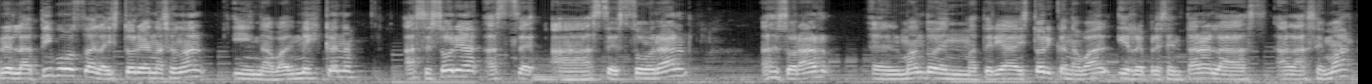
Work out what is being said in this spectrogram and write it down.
relativos a la historia nacional y naval mexicana, asesoria, asesorar, asesorar el mando en materia histórica naval y representar a, las, a la CEMAR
